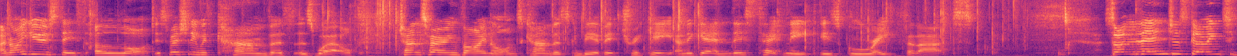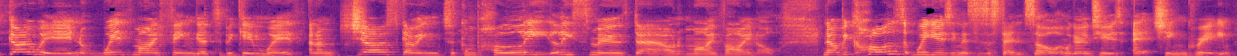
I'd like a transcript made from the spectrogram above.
And I use this a lot especially with canvas as well. Transferring vinyl onto canvas can be a bit tricky and again this technique is great for that. So I'm then just going to go in with my finger to begin with and I'm just going to completely smooth down my vinyl. Now because we're using this as a stencil and we're going to use etching cream,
